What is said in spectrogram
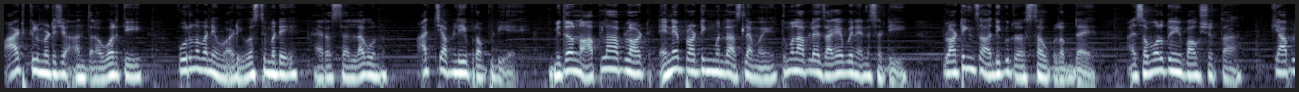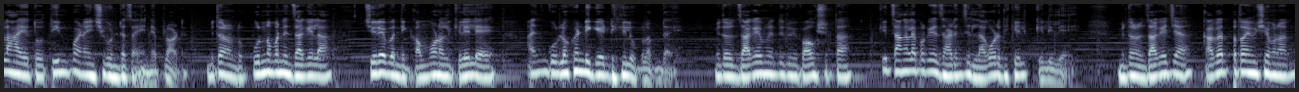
आठ किलोमीटरच्या अंतरावरती पूर्णपणे वाडी वस्तीमध्ये हा रस्त्याला लागून आजची आपली ही प्रॉपर्टी आहे. मित्रांनो आपला हा प्लॉट एन ए प्लॉटिंगमधला असल्यामुळे तुम्हाला आपल्या जागेपर्यंत येण्यासाठी प्लॉटिंगचा अधिकृत रस्ता उपलब्ध आहे. आणि समोर तुम्ही पाहू शकता की आपला हा येतो तीन पॉईंट ऐंशी गुंठ्याचा एन ए प्लॉट मित्रांनो पूर्णपणे जागेला चिरेबंदी कंपाऊंड केलेली आहे आणि लोखंडी गेट देखील उपलब्ध आहे. मित्रांनो जागेमध्ये तुम्ही पाहू शकता की चांगल्या प्रकारे झाडांची लागवड देखील केलेली आहे. मित्रांनो जागेच्या कागदपत्रांविषयी म्हणाल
